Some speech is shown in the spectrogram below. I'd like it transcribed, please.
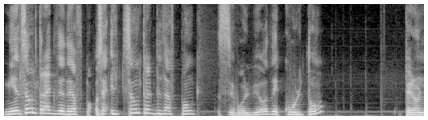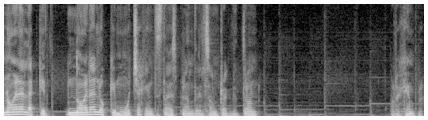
ni el soundtrack de Daft Punk, o sea, el soundtrack de Daft Punk se volvió de culto, pero no era la que no era lo que mucha gente estaba esperando del soundtrack de Tron. Por ejemplo.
